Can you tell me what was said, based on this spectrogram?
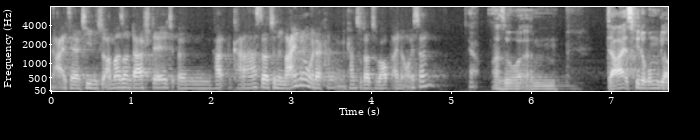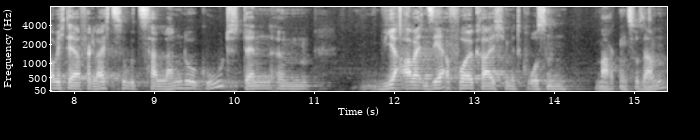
eine Alternative zu Amazon darstellt. Ähm, hast du dazu eine Meinung oder kann, kannst du dazu überhaupt eine äußern? Ja, also ähm, da ist wiederum, glaube ich, der Vergleich zu Zalando gut, denn ähm, wir arbeiten sehr erfolgreich mit großen Marken zusammen,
